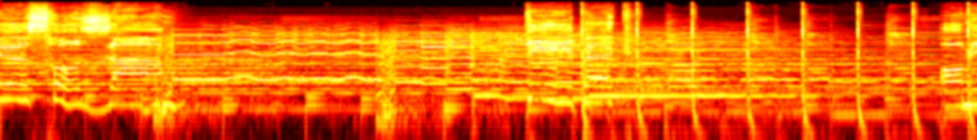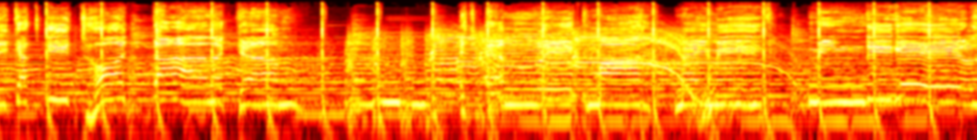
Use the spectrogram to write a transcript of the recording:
visszajössz hozzám. Képek, amiket itt hagytál nekem. Egy emlék már, mely még mindig él.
